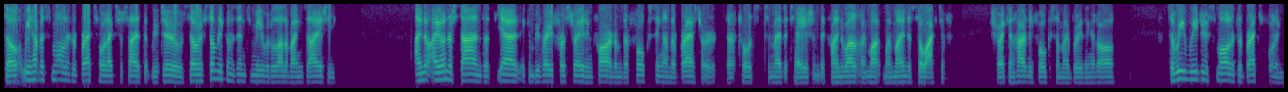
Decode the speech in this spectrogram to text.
So we have a small little breath hold exercise that we do. So if somebody comes into me with a lot of anxiety, I know I understand that yeah, it can be very frustrating for them. They're focusing on their breath or they're told to meditate and they find well my my mind is so active, sure I can hardly focus on my breathing at all. So we, we do small little breath holding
